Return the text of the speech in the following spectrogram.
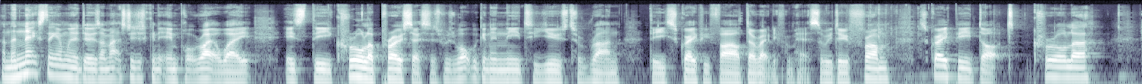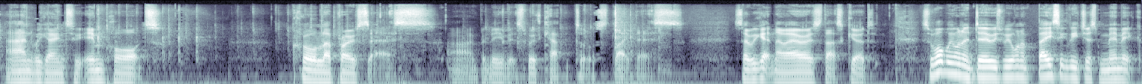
And the next thing I'm going to do is I'm actually just going to import right away is the crawler processes, which is what we're going to need to use to run the Scrapy file directly from here. So we do from scrapy.crawler and we're going to import crawler process. I believe it's with capitals like this. So we get no errors, that's good. So what we want to do is we want to basically just mimic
